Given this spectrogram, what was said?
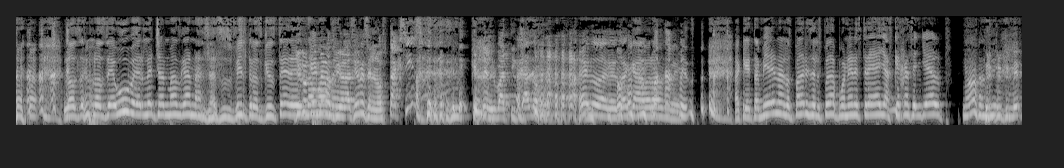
los, los de Uber le echan más ganas a sus filtros que ustedes. yo creo no que hay menos mames. violaciones en los taxis que en el Vaticano, güey. Eso está No cabrón, güey. A que también a los padres se les pueda poner estrellas, quejas en Yelp, ¿no? Pero, Así. pero- pero-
